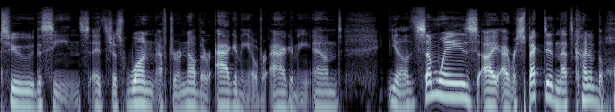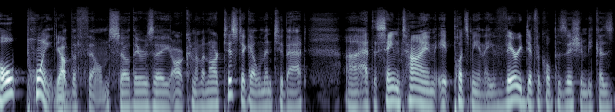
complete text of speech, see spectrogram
to the scenes. It's just one after another, agony over agony, and you know, in some ways I, I respect it, and that's kind of the whole point Yep. of the film. So there's a kind of an artistic element to that. Uh, at the same time, it puts me in a very difficult position because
